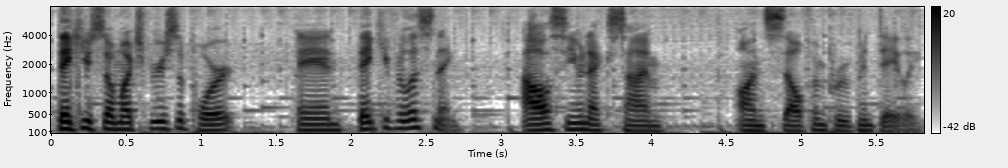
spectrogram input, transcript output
Thank you so much for your support and thank you for listening. I'll see you next time on Self Improvement Daily.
